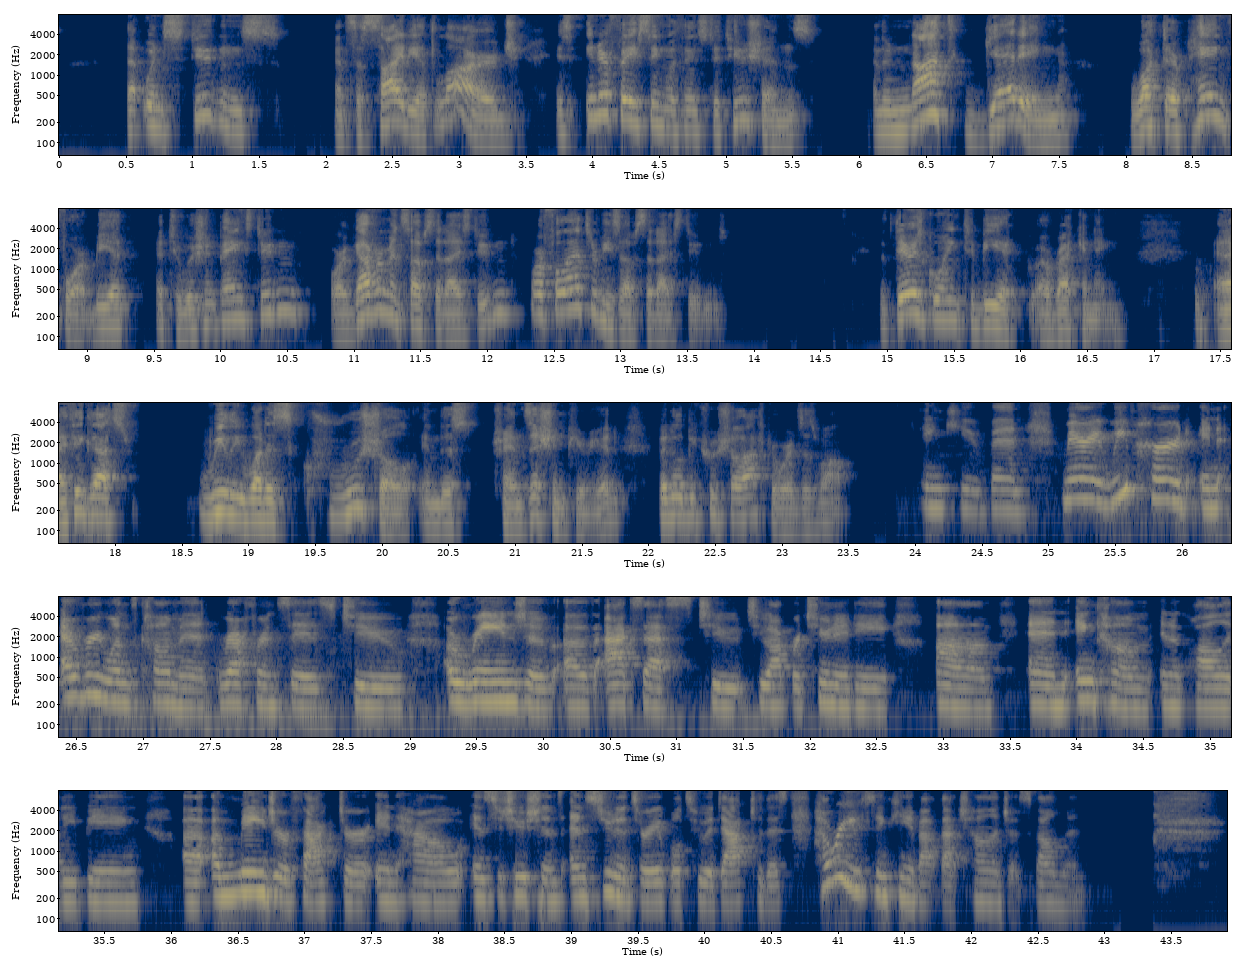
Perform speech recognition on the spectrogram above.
that when students and society at large is interfacing with institutions and they're not getting what they're paying for, be it a tuition paying student or a government subsidized student or a philanthropy subsidized student, that there's going to be a, a reckoning. And I think that's really what is crucial in this transition period, but it'll be crucial afterwards as well. Thank you, Ben. Mary, we've heard in everyone's comment references to a range of, of access to, to opportunity um, and income inequality being a major factor in how institutions and students are able to adapt to this. How are you thinking about that challenge at Spelman?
